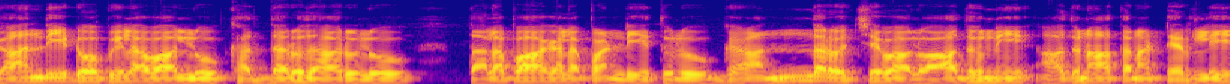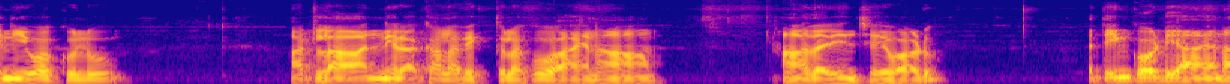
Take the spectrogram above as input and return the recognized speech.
గాంధీ టోపీల వాళ్ళు ఖద్దరుదారులు తలపాగల పండితులు అందరు వచ్చేవాళ్ళు ఆధుని ఆధునాతన టెర్లీన్ యువకులు అట్లా అన్ని రకాల వ్యక్తులకు ఆయన ఆదరించేవాడు. అయితే ఇంకోటి ఆయన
